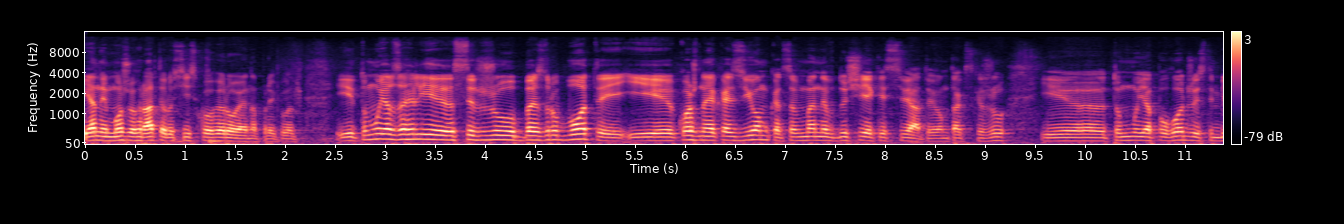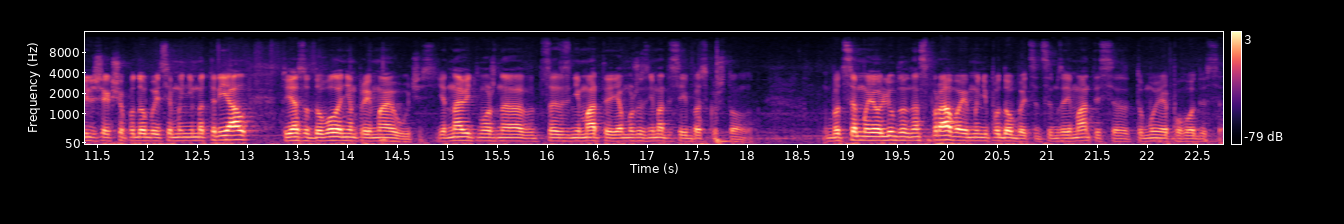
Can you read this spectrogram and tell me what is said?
я не можу грати російського героя, наприклад. І тому я взагалі сиджу без роботи, і кожна якась зйомка це в мене в душі якесь свято, я вам так скажу. І е, тому я погоджуюсь, тим більше, якщо подобається мені матеріал, то я з задоволенням приймаю участь. Я навіть можна це знімати, я можу зніматися і безкоштовно. Бо це моя улюблена справа, і мені подобається цим займатися, тому я погодився.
